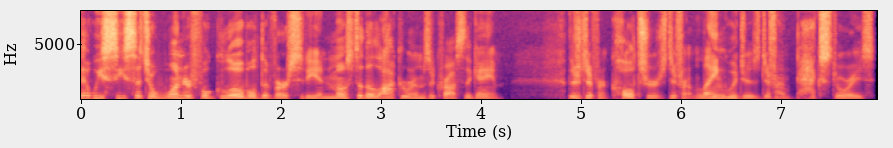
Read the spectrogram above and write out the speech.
that we see such a wonderful global diversity in most of the locker rooms across the game. There's different cultures, different languages, different backstories,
